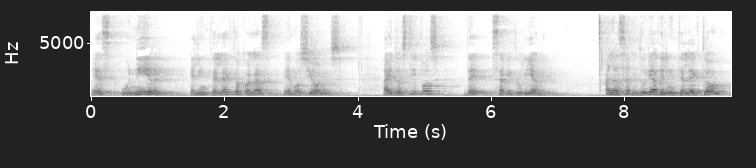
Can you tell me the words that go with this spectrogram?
es unir el intelecto con las emociones. Hay dos tipos de sabiduría. La sabiduría del intelecto,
